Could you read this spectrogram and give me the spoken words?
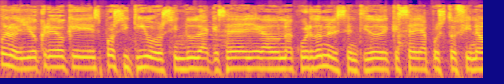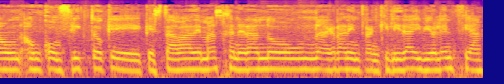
Bueno, yo creo que es positivo, sin duda, que se haya llegado a un acuerdo en el sentido de que se haya puesto fin a un, conflicto que, estaba además generando una gran intranquilidad y violencia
